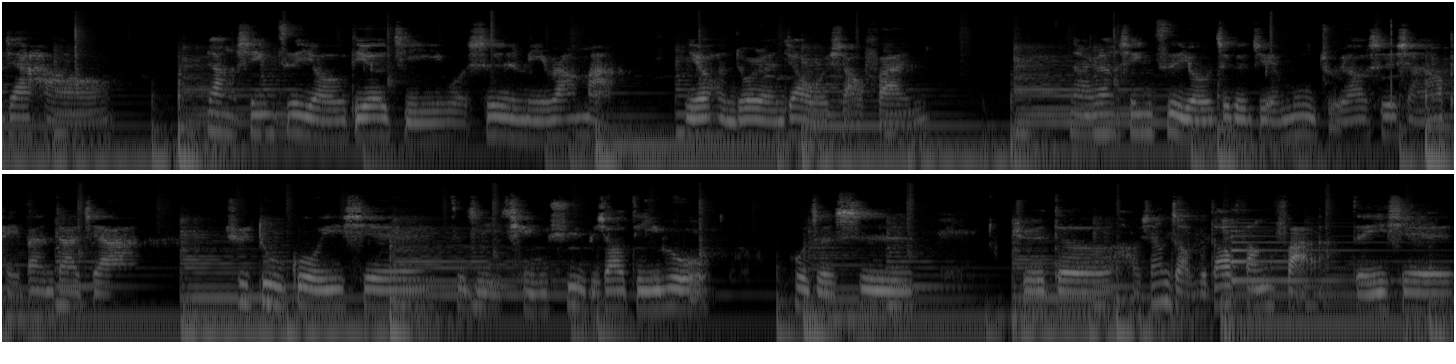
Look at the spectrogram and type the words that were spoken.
大家好，《让心自由》第二集，我是米拉玛，也有很多人叫我小凡。那《让心自由》这个节目，主要是想要陪伴大家去度过一些自己情绪比较低落，或者是觉得好像找不到方法的一些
